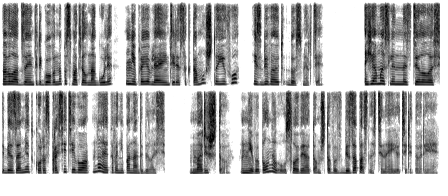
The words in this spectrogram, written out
Влад заинтригованно посмотрел на Гуля, не проявляя интереса к тому, что его избивают до смерти. Я мысленно сделала себе заметку расспросить его, но этого не понадобилось. «Мари что, не выполнила условия о том, что вы в безопасности на ее территории?»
